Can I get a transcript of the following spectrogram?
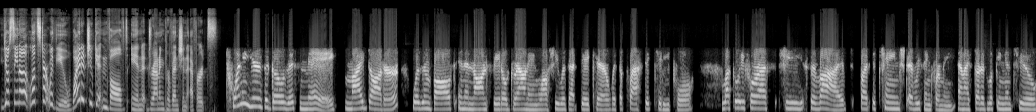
Yosina, let's start with you. Why did you get involved in drowning prevention efforts? 20 years ago this May, my daughter was involved in a non fatal drowning while she was at daycare with a plastic kiddie pool. Luckily for us, she survived, but it changed everything for me. And I started looking into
